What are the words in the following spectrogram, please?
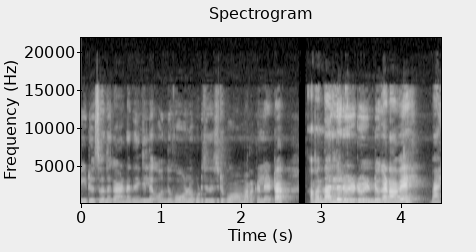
വീഡിയോസ് ഒന്ന് കാണുന്നതെങ്കിൽ ഒന്ന് ഫോളോ കൂടി ചെയ്തിട്ട് പോകാൻ മറക്കല്ലേ കേട്ടോ അപ്പം നല്ലൊരു വീഡിയോ വീണ്ടും കാണാവേ. ബൈ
